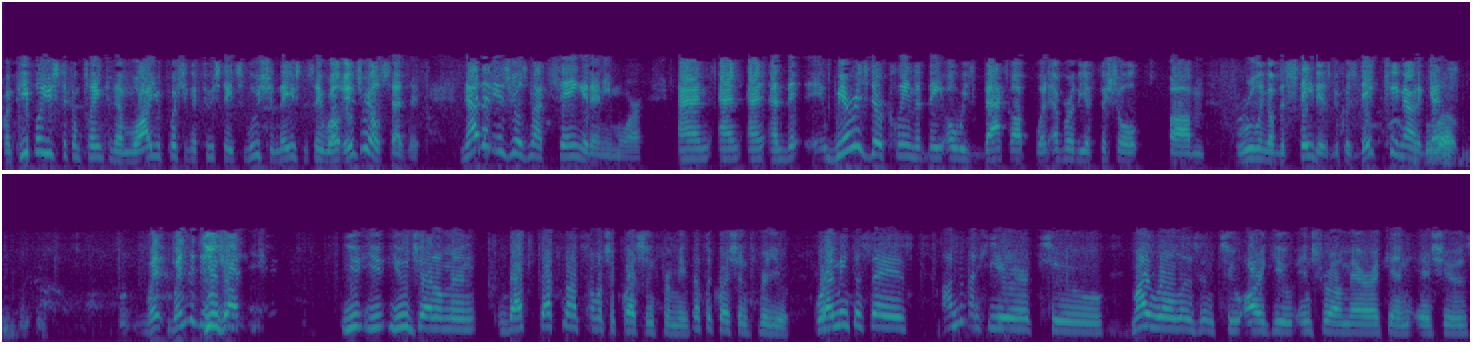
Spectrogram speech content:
When people used to complain to them, "Why are you pushing a two-state solution?" They used to say, "Well, Israel says it." Now that Israel's not saying it anymore, and and and and the, where is their claim that they always back up whatever the official um, ruling of the state is? Because they came out against. Well, when, when did this? you that you, you you gentlemen, that's that's not so much a question for me. That's a question for you. What I mean to say is, I'm not here to. My role isn't to argue intra-American issues,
